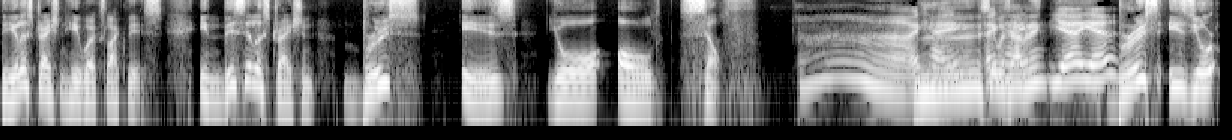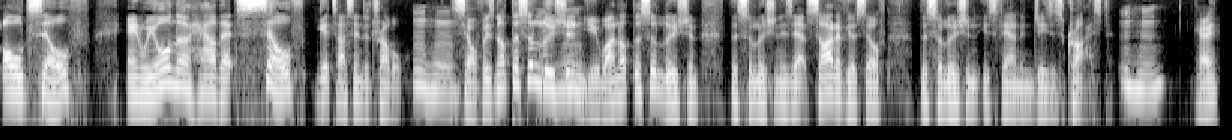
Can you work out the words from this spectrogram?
the illustration here works like this. In this illustration, Bruce is your old self. Ah, okay. Mm, see what's happening? Yeah, yeah. Bruce is your old self, and we all know how that self gets us into trouble. Mm-hmm. Self is not the solution. You are not the solution. The solution is outside of yourself. The solution is found in Jesus Christ. Mm-hmm. Okay?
